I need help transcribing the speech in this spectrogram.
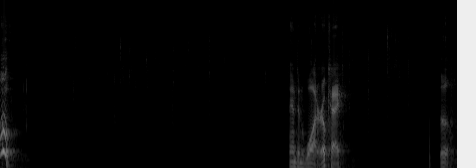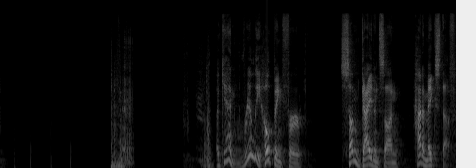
Oh. And in water. Okay. Ugh. Again, really hoping for some guidance on how to make stuff.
